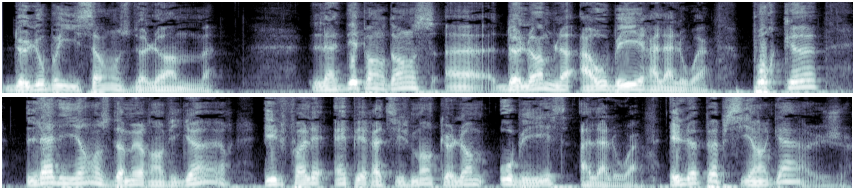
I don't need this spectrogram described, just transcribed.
de l'obéissance de l'homme. La dépendance euh, de l'homme à obéir à la loi. Pour que l'alliance demeure en vigueur, il fallait impérativement que l'homme obéisse à la loi. Et le peuple s'y engage.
